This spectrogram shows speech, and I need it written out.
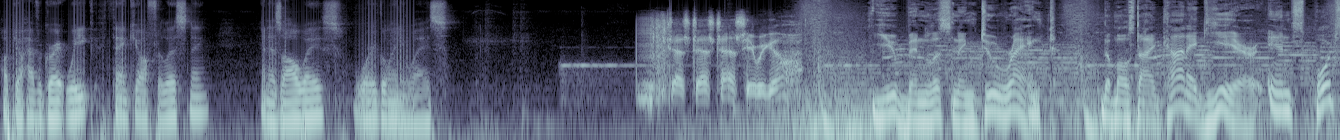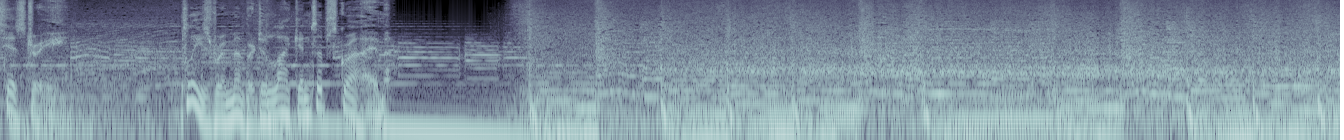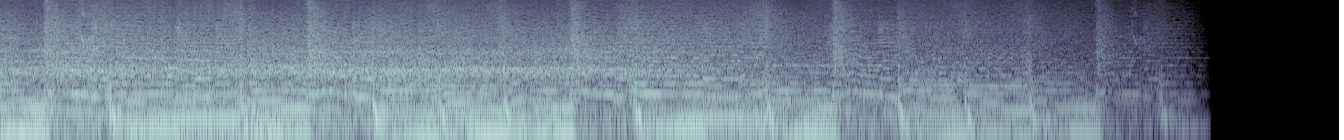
hope y'all have a great week. Thank y'all for listening, and as always, War Eagle anyways. Test, test, test. Here we go. You've been listening to Ranked, the most iconic year in sports history. Please remember to like and subscribe.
